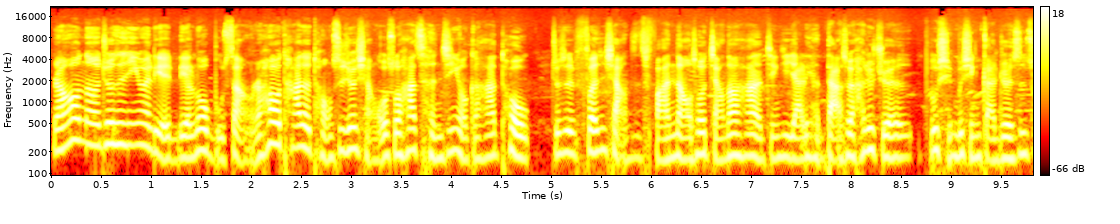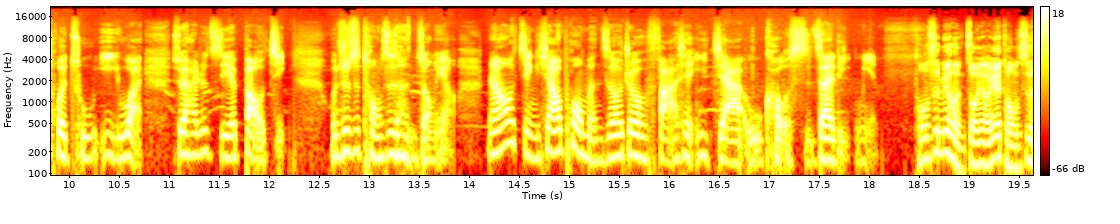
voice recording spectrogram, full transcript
然后呢，就是因为联联络不上，然后他的同事就想过说，他曾经有跟他透，就是分享烦恼，说讲到他的经济压力很大，所以他就觉得不行不行，感觉是会出意外，所以他就直接报警。我就是同事很重要。然后警消破门之后，就发现一家五口死在里面。同事没有很重要，因为同事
